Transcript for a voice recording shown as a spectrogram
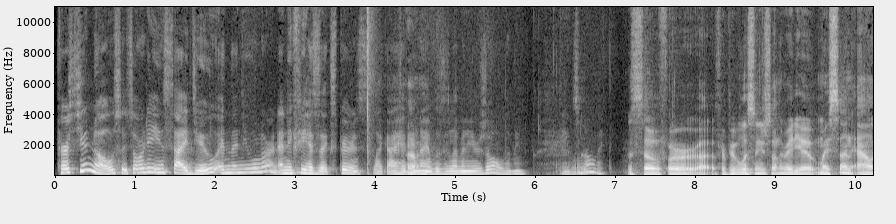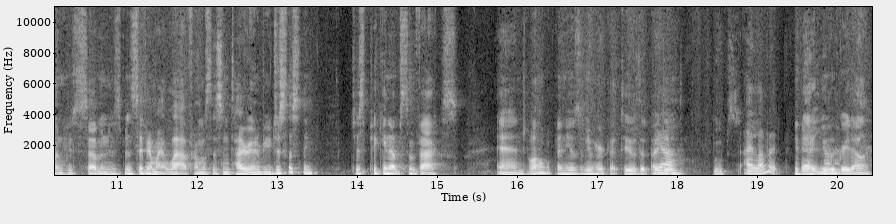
First, you know, so it's already inside you, and then you will learn. And if he has the experience like I had oh. when I was 11 years old, I mean, he will so, know it. So, for uh, for people listening just on the radio, my son Alan, who's seven, who's been sitting on my lap for almost this entire interview, just listening, just picking up some facts, and well, and he has a new haircut too that I yeah. did. Oops. I love it. yeah, you look great, Alan.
